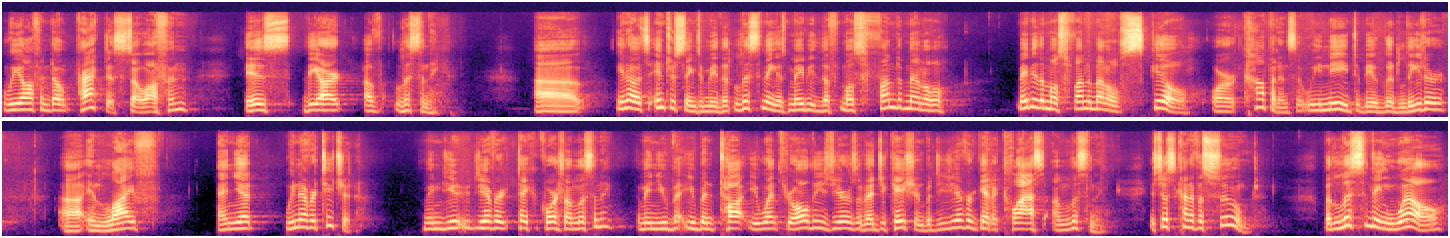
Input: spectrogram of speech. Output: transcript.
we often don't practice so often, is the art of listening. Uh, you know, it's interesting to me that listening is maybe the most fundamental, maybe the most fundamental skill or competence that we need to be a good leader uh, in life, and yet we never teach it. I mean, do you, do you ever take a course on listening? I mean, you've, you've been taught, you went through all these years of education, but did you ever get a class on listening? It's just kind of assumed. But listening well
